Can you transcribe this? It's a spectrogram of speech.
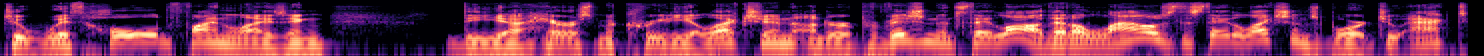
to withhold finalizing the uh, Harris McCready election under a provision in state law that allows the state elections board to act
